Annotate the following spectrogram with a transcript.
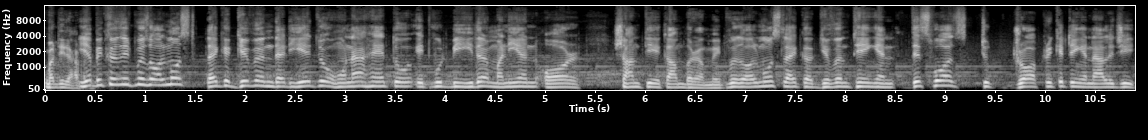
but it happened. Yeah, because it was almost like a given that ye jo hona hai, to it would be either Manian or Shanti Ekambaram. It was almost like a given thing. And this was, to draw a cricketing analogy,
